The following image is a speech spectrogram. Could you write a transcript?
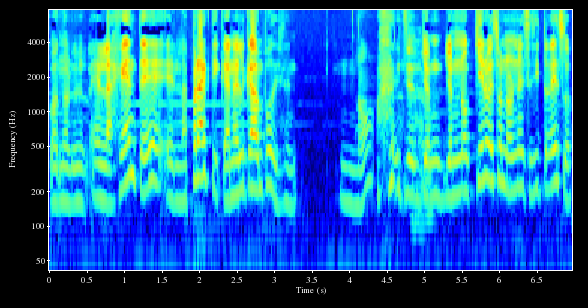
Cuando en la gente, en la práctica, en el campo, dicen, no, yo, yo, yo no quiero eso, no necesito eso.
